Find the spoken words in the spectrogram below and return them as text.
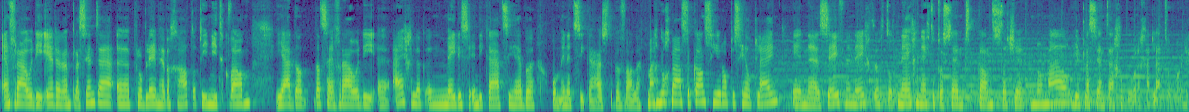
en vrouwen die eerder een placenta-probleem hebben gehad, dat die niet kwam, ja, dat, dat zijn vrouwen die uh, eigenlijk een medische indicatie hebben om in het ziekenhuis te bevallen. Maar nogmaals, de kans hierop is heel klein. In 97 tot 99 procent kans dat je normaal je placenta geboren gaat laten worden.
